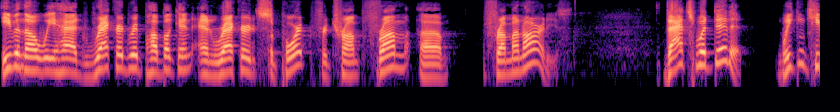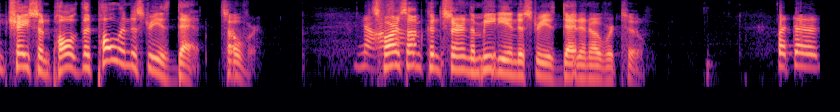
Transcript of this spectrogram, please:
even though we had record Republican and record support for Trump from uh, from minorities, that's what did it. We can keep chasing polls. The poll industry is dead. It's over. No, As far as I'm concerned, the media industry is dead and over too. but the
